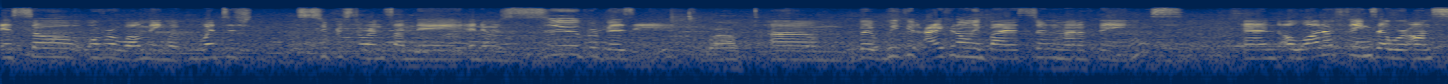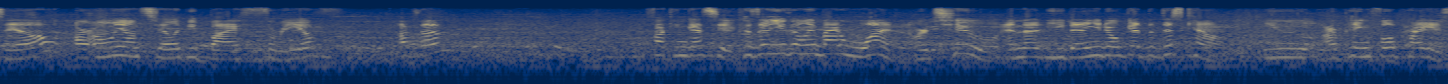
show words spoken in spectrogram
is so overwhelming. Like we went to Superstore on Sunday and it was super busy. Wow. Um, but we could I could only buy a certain amount of things, and a lot of things that were on sale are only on sale if you buy three of of them. Fucking gets you, because then you can only buy one or two, and then you then you don't get the discount. You are paying full price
